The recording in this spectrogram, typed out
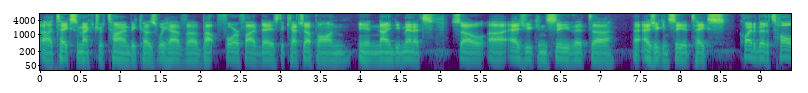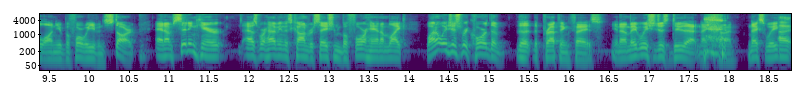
uh, take some extra time because we have uh, about four or five days to catch up on in 90 minutes. So uh, as you can see that uh, as you can see, it takes quite a bit of toll on you before we even start. And I'm sitting here as we're having this conversation beforehand. I'm like, why don't we just record the the, the prepping phase? You know, maybe we should just do that next time, next week. uh,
